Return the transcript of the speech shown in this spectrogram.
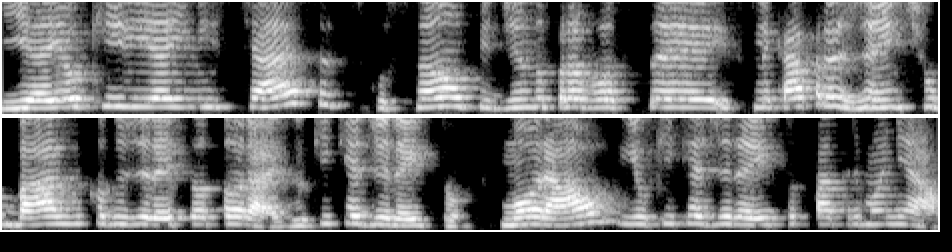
E aí eu queria iniciar essa discussão pedindo para você explicar para a gente o básico dos direitos autorais, o que, é direito moral e o que, que é direito patrimonial.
